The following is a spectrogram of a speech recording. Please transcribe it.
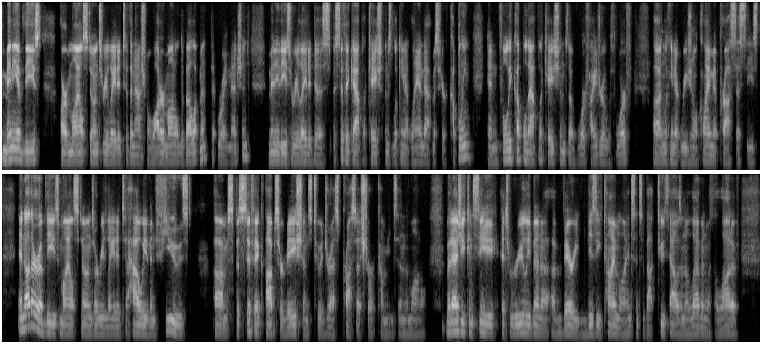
Many of these are milestones related to the national water model development that Roy mentioned. Many of these are related to specific applications looking at land atmosphere coupling and fully coupled applications of WRF hydro with WRF uh, and looking at regional climate processes. And other of these milestones are related to how we've infused um, specific observations to address process shortcomings in the model. But as you can see, it's really been a, a very busy timeline since about 2011 with a lot of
